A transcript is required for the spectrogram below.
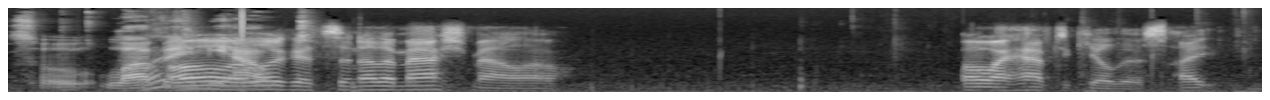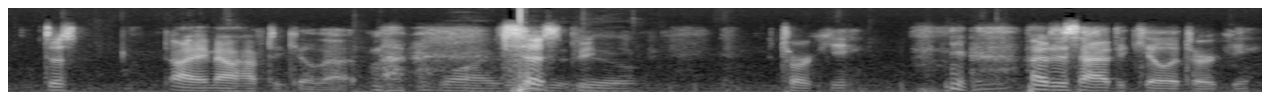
So lave What? Oh, me oh, out. look, it's another marshmallow. Oh, I have to kill this. I just, I now have to kill that. Why? Just be do? turkey. I just had to kill a turkey.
